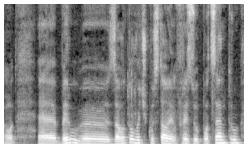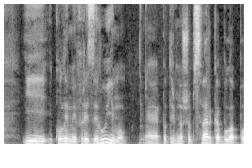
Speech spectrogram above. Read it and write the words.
От. Е, Беру е, заготовочку, ставимо фрезу по центру. І коли ми фрезеруємо, е, потрібно, щоб сверка була е,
